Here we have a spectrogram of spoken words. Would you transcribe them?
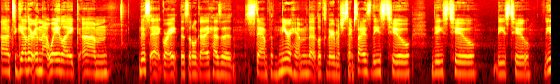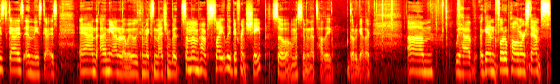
uh, together in that way, like. Um, this egg, right? This little guy has a stamp near him that looks very much the same size. These two, these two, these two, these guys, and these guys. And I mean, I don't know, maybe we can mix and match them, but some of them have slightly different shape, so I'm assuming that's how they go together. Um, we have, again, photopolymer stamps.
